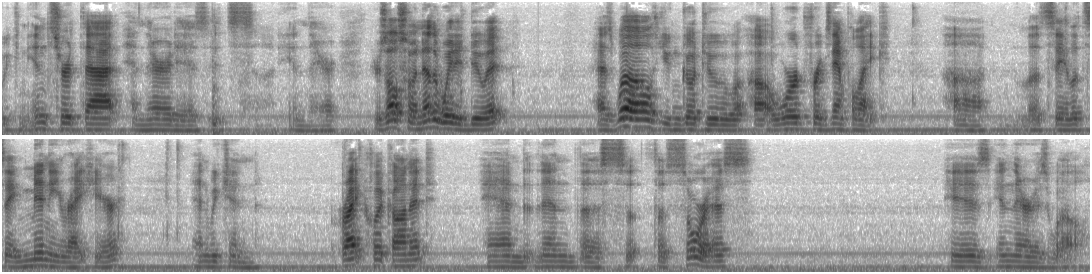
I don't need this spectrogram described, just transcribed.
we can insert that and there it is. It's in there. There's also another way to do it as well. You can go to a word, for example, like uh, let's say let's say mini right here, and we can right click on it and then the thesaurus is in there as well,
